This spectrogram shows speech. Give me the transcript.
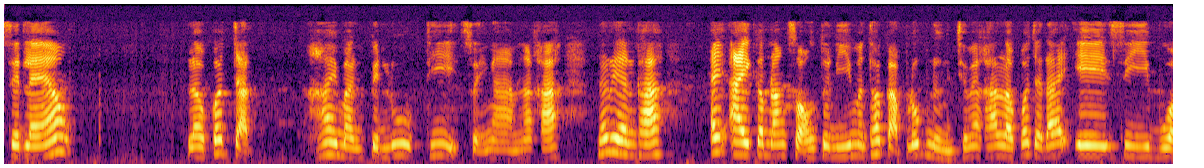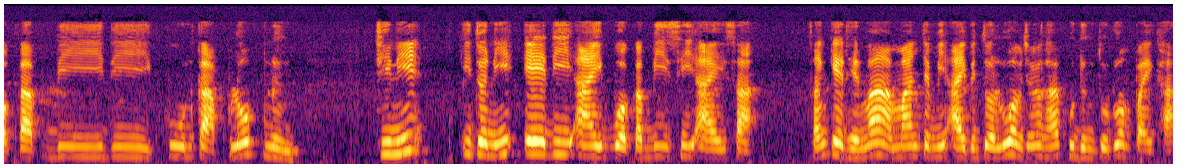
เสร็จแล้ว เราก็จัดให้มันเป็นรูปที่สวยงามนะคะ นักเรียนคะ ไอ i กำลังสองตัวนี้มันเท่ากับลบหนึ่งใช่ไหมคะ เราก็จะได้ ac บวกกับ bd คูณกับลบหนึ่งทีนี้อีตัวนี้ adi บวกกับ bci สะสังเกตเห็นว่ามันจะมี i เป็นตัวร่วมใช่ไหมคะครูดึงตัวร่วมไปค่ะ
